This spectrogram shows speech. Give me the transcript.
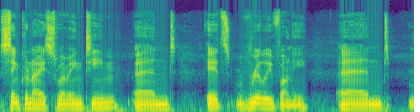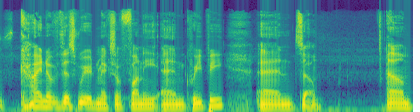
synchronized swimming team, and it's really funny and kind of this weird mix of funny and creepy, and so. Um,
